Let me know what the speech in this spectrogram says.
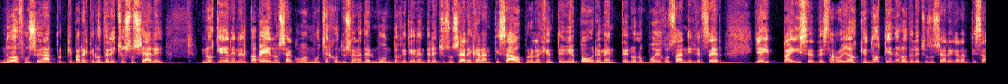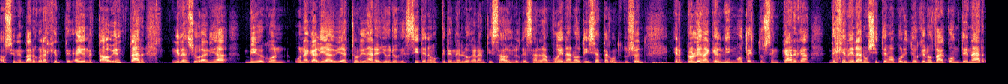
No va a funcionar porque para que los derechos sociales no queden en el papel, o sea, como en muchas condiciones del mundo que tienen derechos sociales garantizados, pero la gente vive pobremente, no los puede gozar ni ejercer, y hay países desarrollados que no tienen los derechos sociales garantizados, sin embargo, la gente, hay un estado de bienestar y la ciudadanía vive con una calidad de vida extraordinaria. Yo creo que sí tenemos que tenerlo garantizado y creo que esa es la buena noticia de esta constitución. El problema es que el mismo texto se encarga de generar un sistema político que nos va a condenar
